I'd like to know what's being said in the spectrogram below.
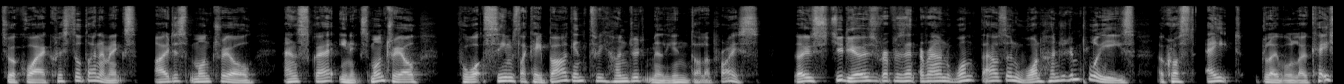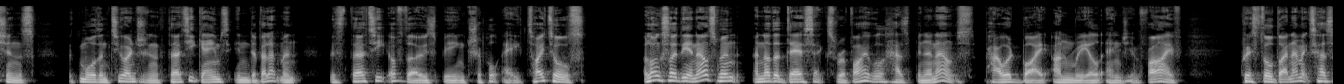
to acquire Crystal Dynamics, Eidos Montreal, and Square Enix Montreal for what seems like a bargain $300 million price. Those studios represent around 1,100 employees across eight global locations, with more than 230 games in development, with 30 of those being AAA titles. Alongside the announcement, another Deus Ex revival has been announced, powered by Unreal Engine 5. Crystal Dynamics has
